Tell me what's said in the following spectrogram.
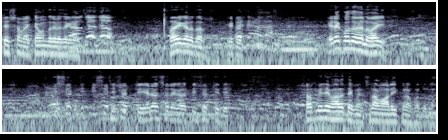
শেষ সময় কেমন ধরে বেচা গেছে হয়ে গেল তার এটা। এটা কত হলো ভাই? তেষট্টি এটাও চলে গেল তেষট্টিতে। সব মিলে ভালো থাকবেন। সালাম আলাইকুম রহমতুল্লাহ।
